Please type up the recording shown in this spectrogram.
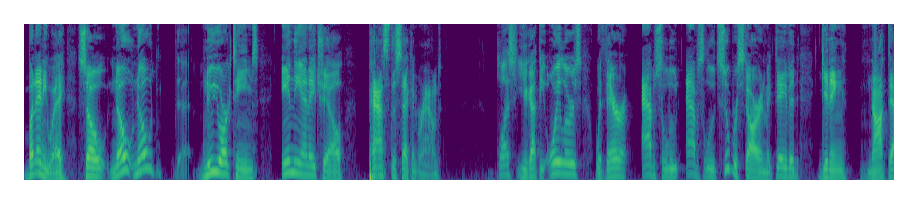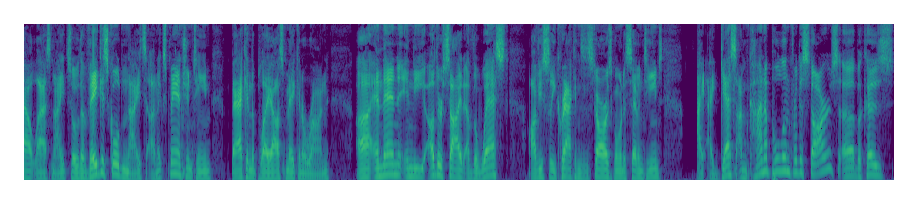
but anyway, so no, no uh, New York teams in the NHL past the second round. Plus, you got the Oilers with their absolute, absolute superstar in McDavid getting knocked out last night. So the Vegas Golden Knights, an expansion team, back in the playoffs, making a run. Uh, and then in the other side of the West, obviously Krakens and Stars going to seven teams. I, I guess I'm kind of pulling for the Stars uh, because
